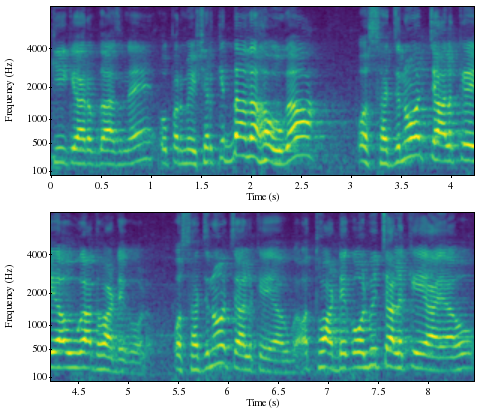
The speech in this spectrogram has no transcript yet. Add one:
ਕੀ ਕਿਹਾ ਰਬਦਾਸ ਨੇ? ਉਹ ਪਰਮੇਸ਼ਰ ਕਿੱਦਾਂ ਦਾ ਹੋਊਗਾ? ਉਹ ਸੱਜਣੋ ਚੱਲ ਕੇ ਆਊਗਾ ਤੁਹਾਡੇ ਕੋਲ। ਉਹ ਸੱਜਣੋ ਚੱਲ ਕੇ ਆਊਗਾ। ਉਹ ਤੁਹਾਡੇ ਕੋਲ ਵੀ ਚੱਲ ਕੇ ਆਇਆ ਉਹ।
